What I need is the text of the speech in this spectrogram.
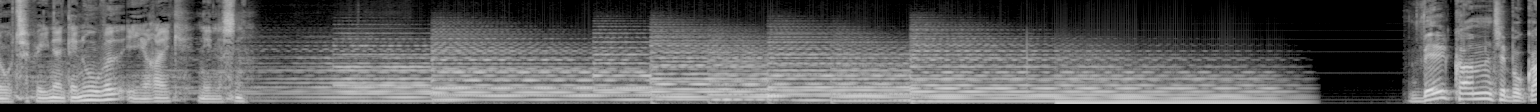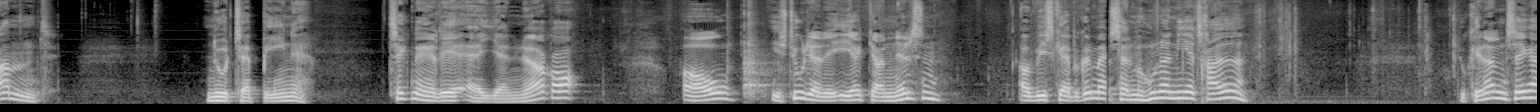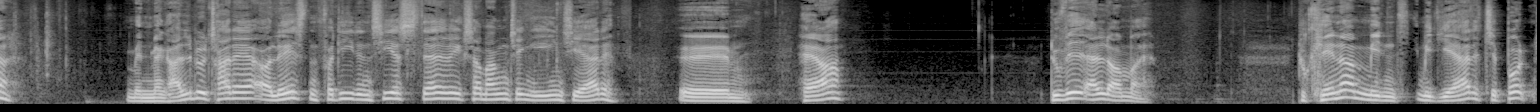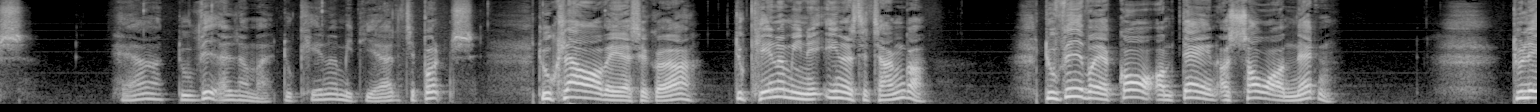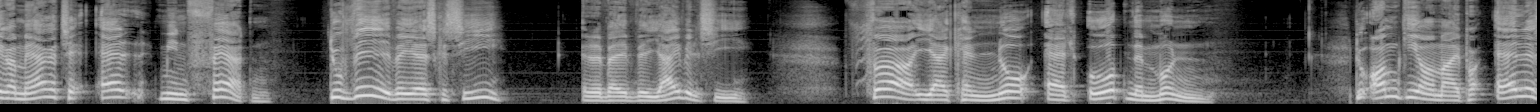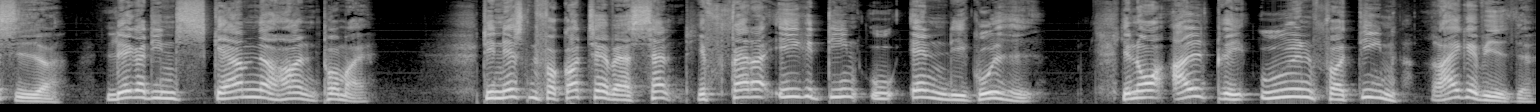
Notabene den nu ved Erik Nielsen. Velkommen til programmet Notabene. Tekniker det er Jan Nørgaard, og i studiet er det Erik John Nielsen, og vi skal begynde med salme 139. Du kender den sikkert, men man kan aldrig blive træt af at læse den, fordi den siger stadigvæk så mange ting i ens hjerte. Øh, herre, du ved alt om mig. Du kender mit, mit hjerte til bunds. Herre, du ved alt om mig. Du kender mit hjerte til bunds. Du er klar over, hvad jeg skal gøre. Du kender mine inderste tanker. Du ved, hvor jeg går om dagen og sover om natten. Du lægger mærke til al min færden. Du ved, hvad jeg skal sige, eller hvad, hvad jeg vil sige, før jeg kan nå at åbne munden. Du omgiver mig på alle sider, lægger din skærmende hånd på mig. Det er næsten for godt til at være sandt. Jeg fatter ikke din uendelige godhed. Jeg når aldrig uden for din rækkevidde.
